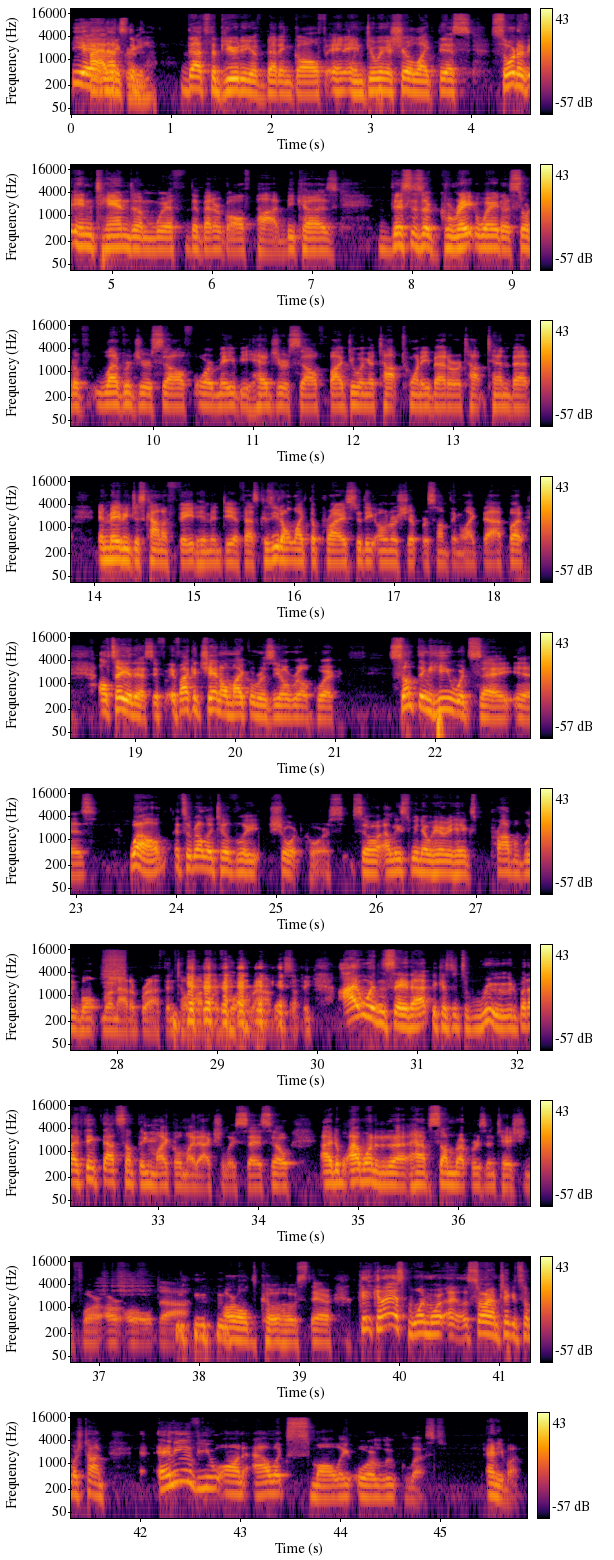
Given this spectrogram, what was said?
Yeah, I that's agree. The, that's the beauty of betting golf and, and doing a show like this sort of in tandem with the Better Golf Pod because – this is a great way to sort of leverage yourself or maybe hedge yourself by doing a top 20 bet or a top 10 bet and maybe just kind of fade him in DFS because you don't like the price or the ownership or something like that. But I'll tell you this if, if I could channel Michael Raziel real quick, something he would say is well, it's a relatively short course, so at least we know Harry Higgs probably won't run out of breath until the fourth round or something. I wouldn't say that because it's rude, but I think that's something Michael might actually say. So I, I wanted to have some representation for our old uh, our old co-host there. Can, can, I ask one more? Uh, sorry, I'm taking so much time. Any of you on Alex Smalley or Luke List? Anybody?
